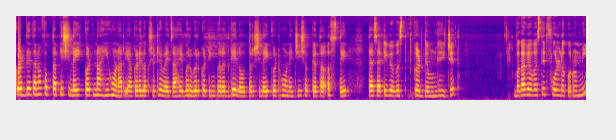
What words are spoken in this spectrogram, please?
कट देताना फक्त आपली शिलाई कट नाही होणार याकडे लक्ष ठेवायचं आहे. भरभर कटिंग करत गेलो तर शिलाई कट होण्याची शक्यता असते. त्यासाठी व्यवस्थित कट देऊन घ्यायचेत. बघा व्यवस्थित फोल्ड करून मी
